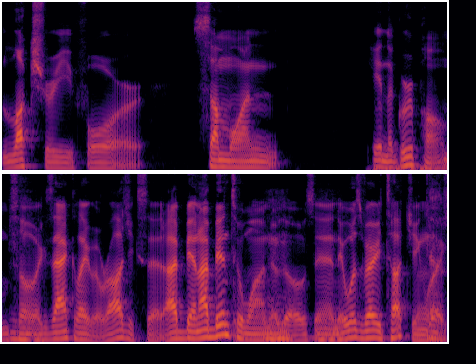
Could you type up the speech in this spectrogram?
luxury for someone in the group home. Mm-hmm. So exactly like what Roderick said. I've been I've been to one mm-hmm. of those and mm-hmm. it was very touching. Yes, like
